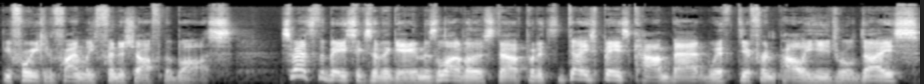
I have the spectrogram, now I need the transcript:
before you can finally finish off the boss. So that's the basics of the game. There's a lot of other stuff, but it's dice based combat with different polyhedral dice,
